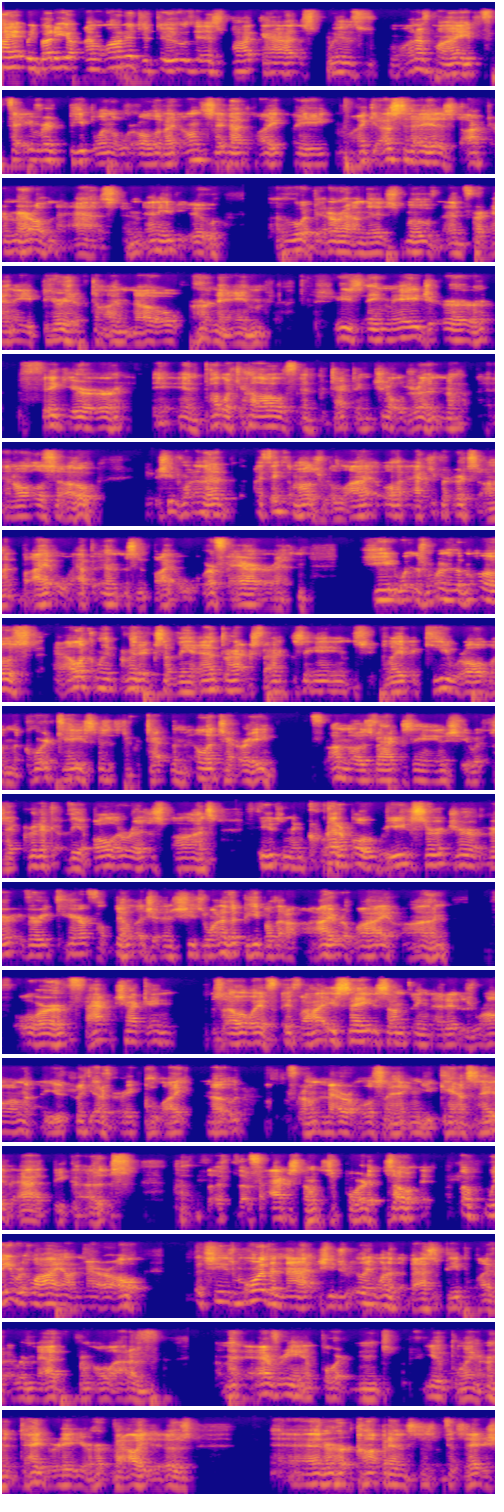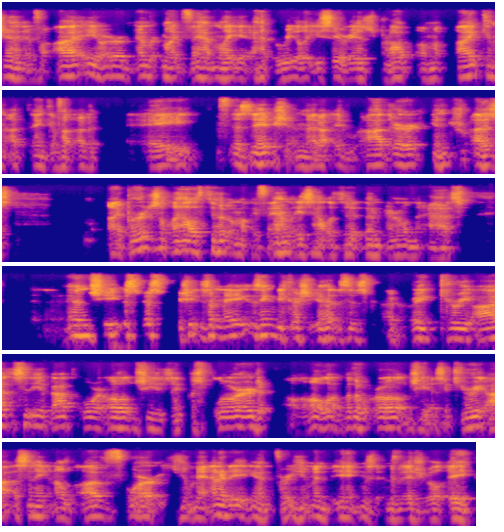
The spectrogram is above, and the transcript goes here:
Hi, everybody. I wanted to do this podcast with one of my favorite people in the world, and I don't say that lightly. My guest today is Dr. Meryl Nass, and many of you who have been around this movement for any period of time know her name. She's a major figure in public health and protecting children, and also she's one of the, I think, the most reliable experts on bioweapons and biowarfare. And she was one of the most eloquent critics of the anthrax vaccines. She played a key role in the court cases to protect the military from those vaccines. She was a critic of the Ebola response. She's an incredible researcher, very, very careful, diligent. And she's one of the people that I rely on for fact checking. So if, if I say something that is wrong, I usually get a very polite note from Meryl saying you can't say that because the, the facts don't support it. So we rely on Meryl, but she's more than that. She's really one of the best people I've ever met from a lot of every important viewpoint, her integrity, or her values, and her competence as a physician. If I or a member of my family had a really serious problem, I cannot think of a, a physician that I'd rather entrust my personal health to, my family's health to than Meryl Nass and she's just she's amazing because she has this great curiosity about the world. She's explored all over the world. She has a curiosity and a love for humanity and for human beings individually.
